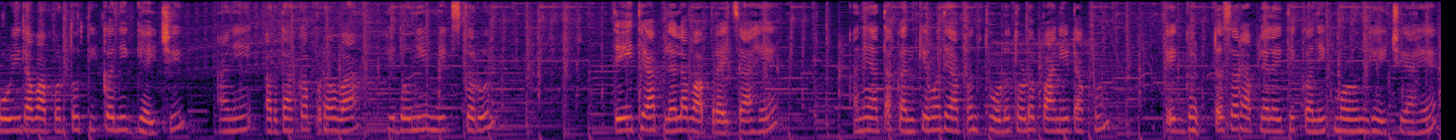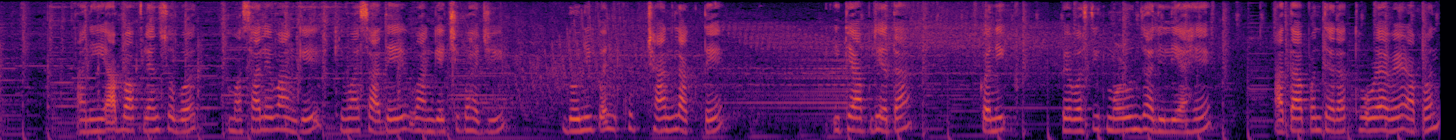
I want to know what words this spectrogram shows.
पोळीला वापरतो ती कणिक घ्यायची. आणि अर्धा कप रवा हे दोन्ही मिक्स करून ते इथे आपल्याला वापरायचं आहे. आणि आता कणकेमध्ये आपण थोडं थोडं पाणी टाकून एक घट्टसर आपल्याला इथे कणिक मळून घ्यायची आहे. आणि या बाफल्यांसोबत मसाले वांगे किंवा साधे वांग्याची भाजी दोन्ही पण खूप छान लागते. इथे आपली आता कणिक व्यवस्थित मळून झालेली आहे. आता आपण त्याला थोड्या वेळ आपण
